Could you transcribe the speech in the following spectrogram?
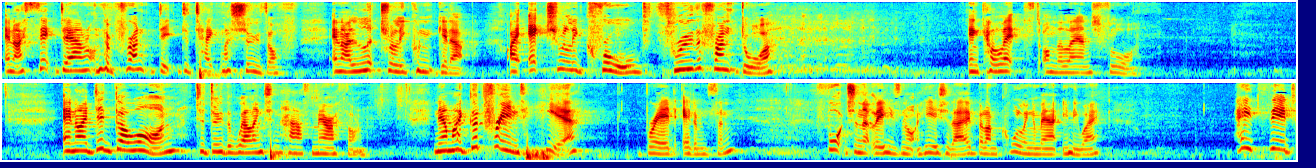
and I sat down on the front deck to take my shoes off and I literally couldn't get up. I actually crawled through the front door and collapsed on the lounge floor. And I did go on to do the Wellington Half Marathon. Now, my good friend here, Brad Adamson, fortunately he's not here today, but I'm calling him out anyway. He said,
